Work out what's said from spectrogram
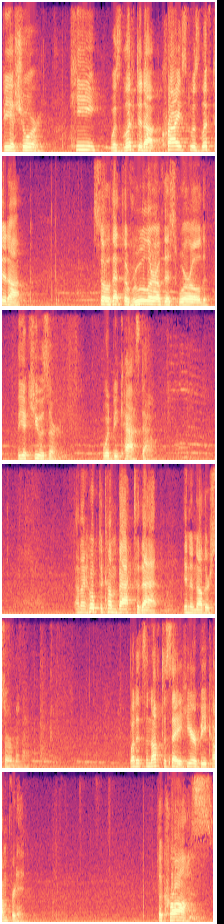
Be assured, he was lifted up, Christ was lifted up, so that the ruler of this world, the accuser, would be cast out. And I hope to come back to that in another sermon. But it's enough to say here, be comforted. The cross,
